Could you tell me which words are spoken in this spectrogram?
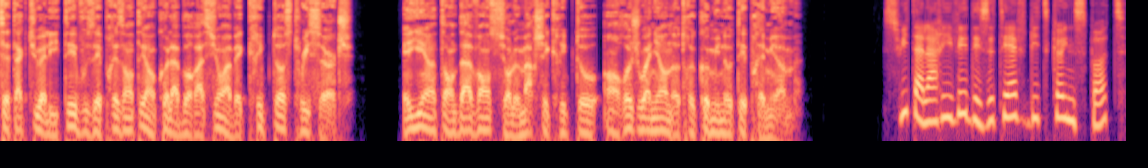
Cette actualité vous est présentée en collaboration avec Cryptost Research. Ayez un temps d'avance sur le marché crypto en rejoignant notre communauté premium. Suite à l'arrivée des ETF Bitcoin Spot,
